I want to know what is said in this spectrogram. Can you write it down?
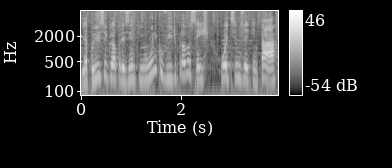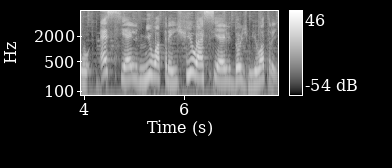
E é por isso que eu apresento em um único vídeo para vocês o 880A, o SL1000A3 e o SL2000A3.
